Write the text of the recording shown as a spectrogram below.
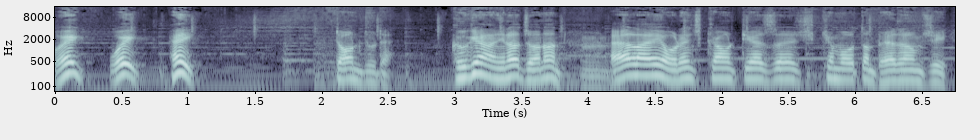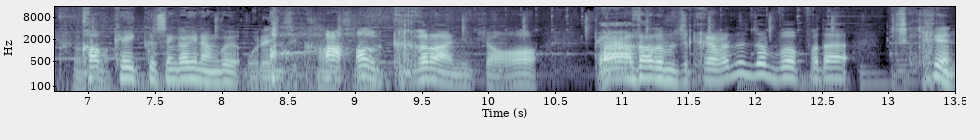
Wait, wait, hey, don't do that. 그게 아니라 저는 음. LA 오렌지 카운티에서 시켜 먹었던 배달 음식 컵케이크 생각이 난 거예요. 오렌지 아, 카운티. 그건 아니죠. 배달 음식 하면은 저 무엇보다 치킨,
